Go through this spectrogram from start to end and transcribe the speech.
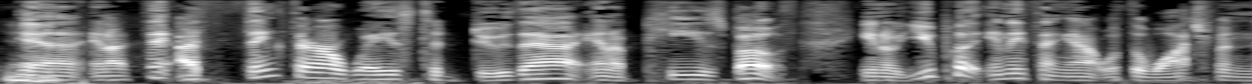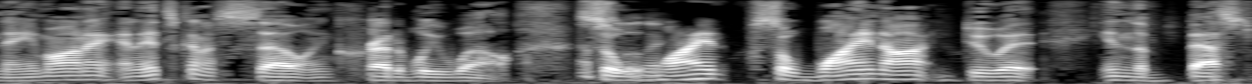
Yeah. And, and I think I think there are ways to do that and appease both. You know, you put anything out with the Watchman name on it, and it's going to sell incredibly well. Absolutely. So why so why not do it in the best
